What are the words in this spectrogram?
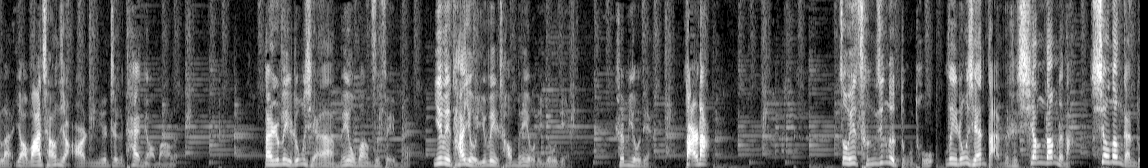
了，要挖墙角，你这个太渺茫了。但是魏忠贤啊，没有妄自菲薄，因为他有一魏朝没有的优点，什么优点？胆儿大。作为曾经的赌徒，魏忠贤胆子是相当的大，相当敢赌。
